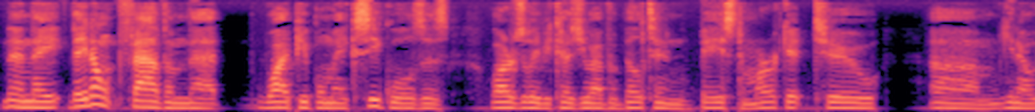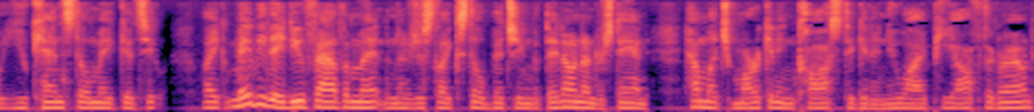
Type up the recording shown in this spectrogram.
And then they, they don't fathom that why people make sequels is largely because you have a built-in base to market to. Um, you know, you can still make good sequels. Like maybe they do fathom it and they're just like still bitching, but they don't understand how much marketing costs to get a new IP off the ground.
